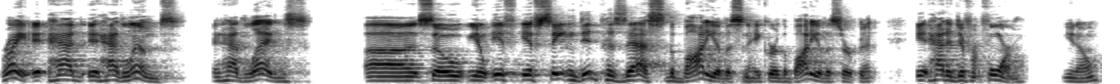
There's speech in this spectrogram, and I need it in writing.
Right. It had it had limbs. It had legs. Uh, so you know, if if Satan did possess the body of a snake or the body of a serpent, it had a different form. You know,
